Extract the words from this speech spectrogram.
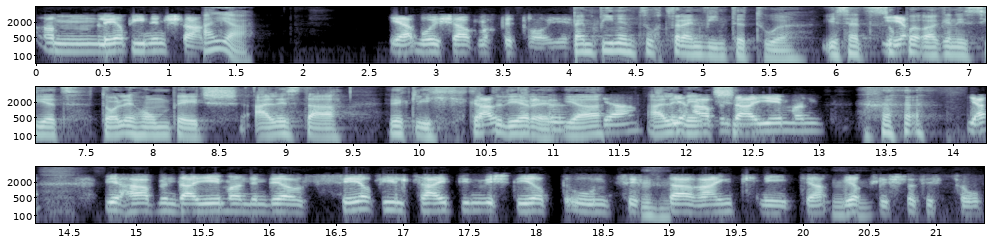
am Lehrbienenstand. Ah ja. Ja, wo ich auch noch betreue. Beim Bienenzuchtverein Winterthur. Ihr seid super ja. organisiert, tolle Homepage, alles da. Wirklich, gratuliere. Ja, ja, alle wir Menschen. haben da jemand, ja, wir haben da jemanden, der sehr viel Zeit investiert und sich mhm. da reinkniet. Ja, mhm. wirklich, das ist so.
